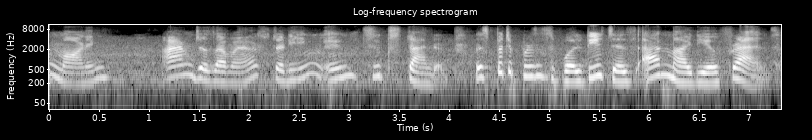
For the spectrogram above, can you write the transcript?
morning. I am Jazamaya studying in 6th standard. Respected principal, teachers, and my dear friends,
